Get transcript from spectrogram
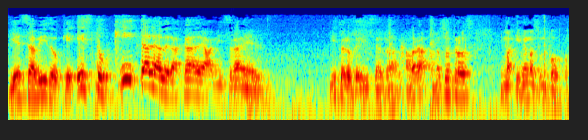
Y es sabido que esto quita la verajá de Am Israel. Y esto es lo que dice el Rab. Ahora, nosotros imaginemos un poco.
